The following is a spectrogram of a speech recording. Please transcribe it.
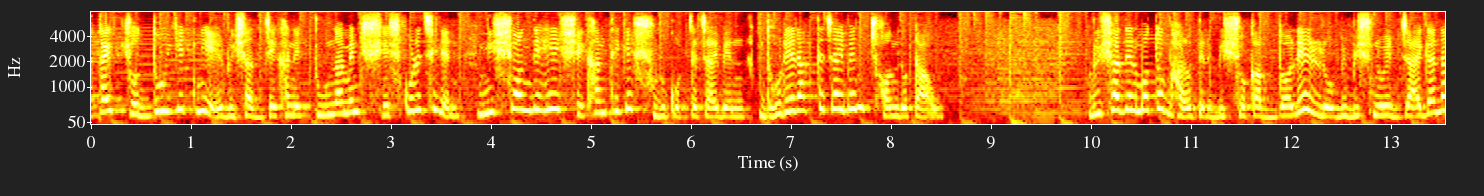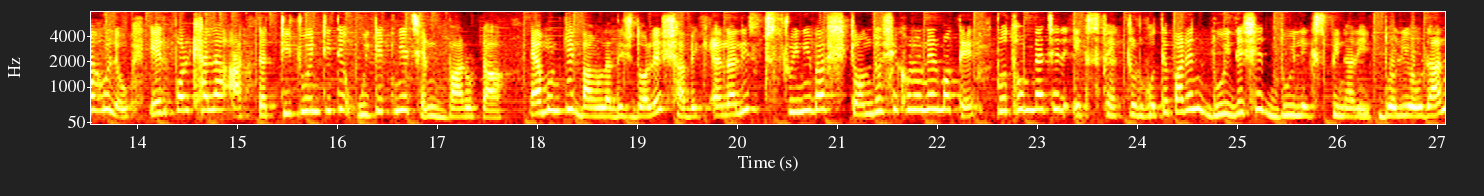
একাই চোদ্দ উইকেট নিয়ে রিশাদ যেখানে টুর্নামেন্ট শেষ করেছিলেন, নিঃসন্দেহে সেখান থেকে শুরু করতে চাইবেন, ধরে রাখতে চাইবেন ছন্দটাও। ঋষাদের মতো ভারতের বিশ্বকাপ দলে রবি বিষ্ণুয়ের জায়গা না হলেও এরপর খেলা আটটা টি টোয়েন্টিতে উইকেট নিয়েছেন বারোটা। এমনকি বাংলাদেশ দলের সাবেক অ্যানালিস্ট শ্রীনিবাস চন্দ্রশেখরনের মতে, প্রথম ম্যাচের এক্স ফ্যাক্টর হতে পারেন দুই দেশের দুই লেগ স্পিনারই দলীয় রান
